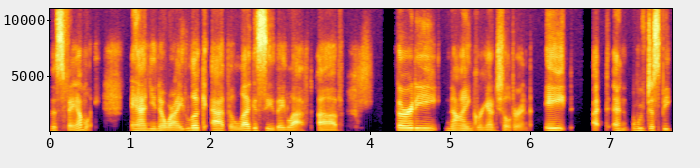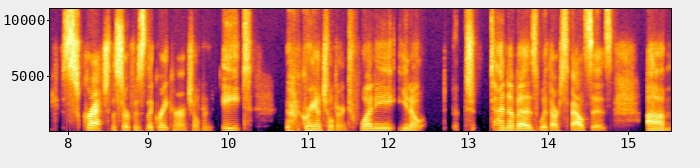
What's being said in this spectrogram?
this family. And you know, when I look at the legacy they left of 39 grandchildren, eight uh, and we've just be scratched the surface of the great grandchildren, eight grandchildren, 20, you know, 10 of us with our spouses, um,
